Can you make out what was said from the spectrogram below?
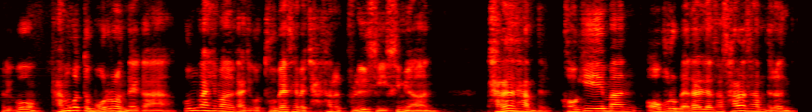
그리고 아무것도 모르는 내가 꿈과 희망을 가지고 두 배, 세 배 자산을 불릴 수 있으면 다른 사람들 거기에만 업으로 매달려서 사는 사람들은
